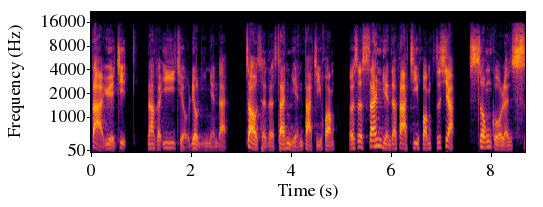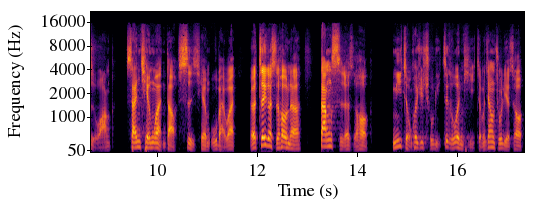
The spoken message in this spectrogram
大跃进那个一九六零年代造成的三年大饥荒。而这三年的大饥荒之下，中国人死亡三千万到四千五百万。而这个时候呢，当时的时候。你总会去处理这个问题，怎么这样处理的时候，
